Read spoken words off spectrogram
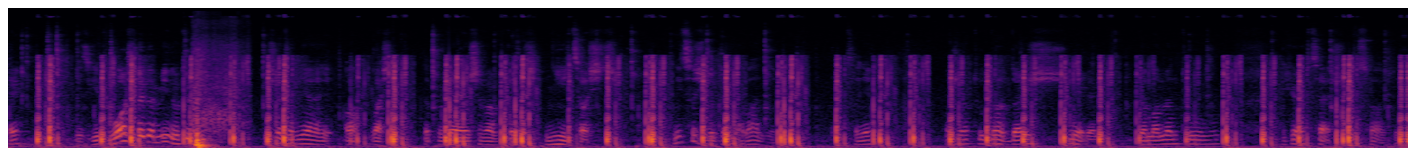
Okej. Jest git. Ło, 7 minut już. Już zapomniałem. O, właśnie. Zapomniałem jeszcze wam pokazać nicość. Nicość wygląda ładnie. Co nie? Można tu do, dojść, nie wiem, do momentu, jakiego chcesz, dosłownie.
